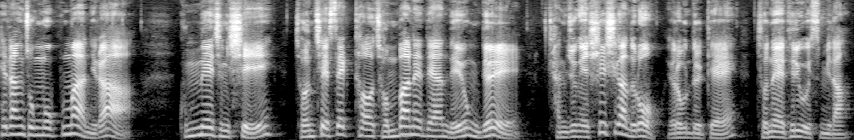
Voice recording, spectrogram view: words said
해당 종목뿐만 아니라 국내 증시 전체 섹터 전반에 대한 내용들 장중에 실시간으로 여러분들께 전해 드리고 있습니다.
